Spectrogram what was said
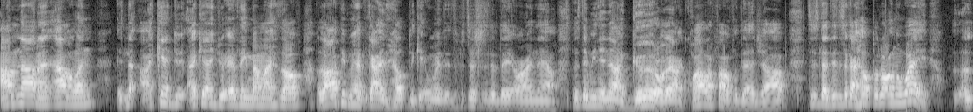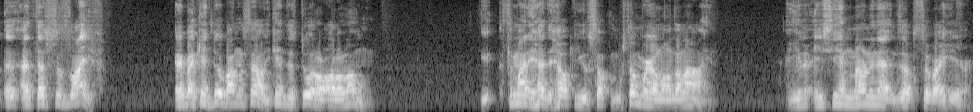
I'm not an. Not, I can't do I can't do everything by myself. A lot of people have gotten help to get into the positions that they are now. Doesn't mean they're not good or they're not qualified for that job. This that they just got help along the way. Uh, uh, that's just life. Everybody can't do it by themselves. You can't just do it all alone. Somebody had to help you somewhere along the line. And you, you see him learning that in this episode right here.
